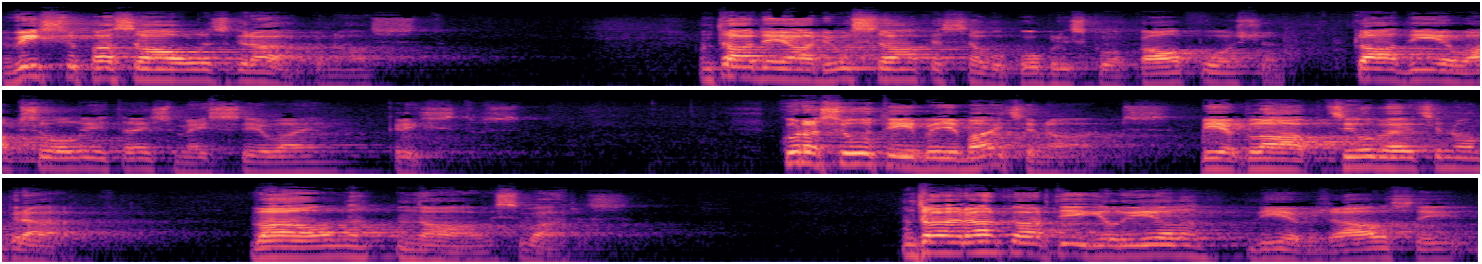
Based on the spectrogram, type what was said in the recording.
visu pasaules grēku nastu. Un tādējādi uzsāka savu publisko kalpošanu, kā Dieva apsolītais Mēsija vai Kristus, kura sūtība jeb aicinājums bija glābt cilvēci no grēka, valna un nāves varas. Un tā ir ārkārtīgi liela Dieva žēlastība,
